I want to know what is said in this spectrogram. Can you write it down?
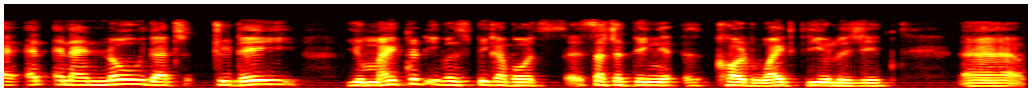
and, and, and I know that today you might not even speak about such a thing called white theology. Uh,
